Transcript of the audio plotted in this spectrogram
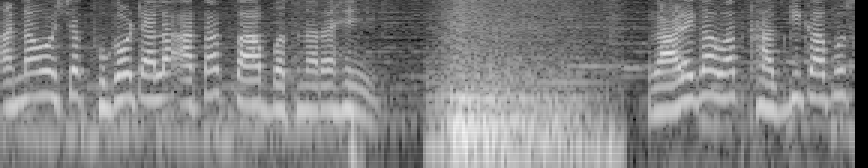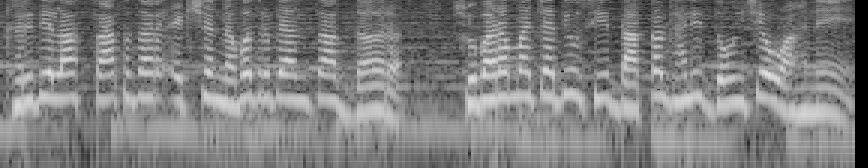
अनावश्यक फुगवट्याला आता चाप बसणार आहे. राळेगावात खाजगी कापूस खरेदीला सात हजार एकशे नव्वद रुपयांचा दर. शुभारंभाच्या दिवशी दाखल झाली दोनशे वाहने.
